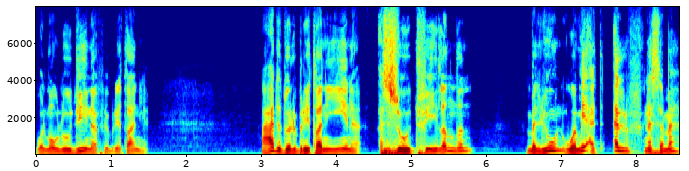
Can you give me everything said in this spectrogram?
والمولودين في بريطانيا. عدد البريطانيين السود في لندن مليون ومئة ألف نسمة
